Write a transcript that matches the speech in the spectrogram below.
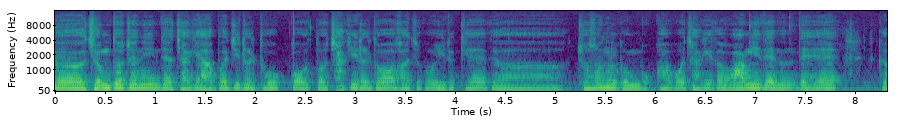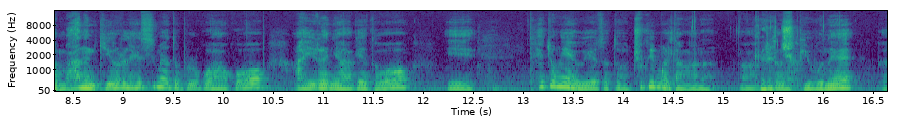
그 정도전이 이제 자기 아버지를 돕고 또 자기를 도와가지고 이렇게 그 조선을 건국하고 자기가 왕이 되는데 그 많은 기여를 했음에도 불구하고 아이러니하게도 이 태종에 의해서 또 죽임을 당하는 어, 그런 그렇죠. 비운의 그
